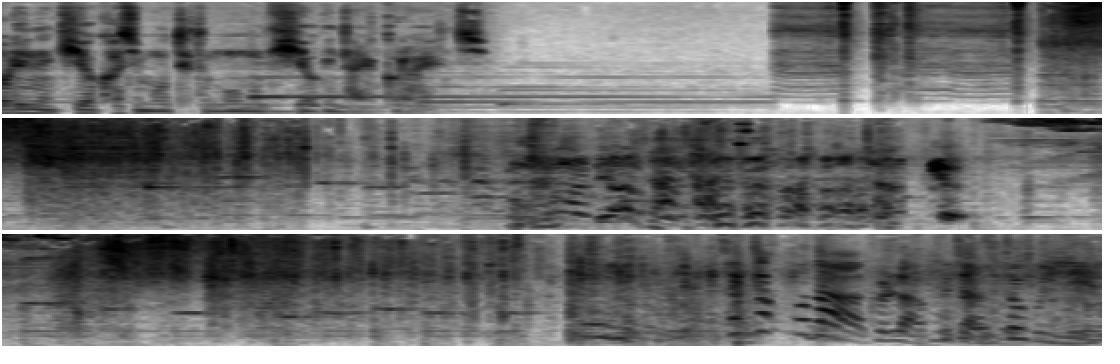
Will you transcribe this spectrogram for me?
머리는 기억하지 못해도 몸은 기억이 날 거라 했지. 생각보다 별로 아프지 않더군요.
